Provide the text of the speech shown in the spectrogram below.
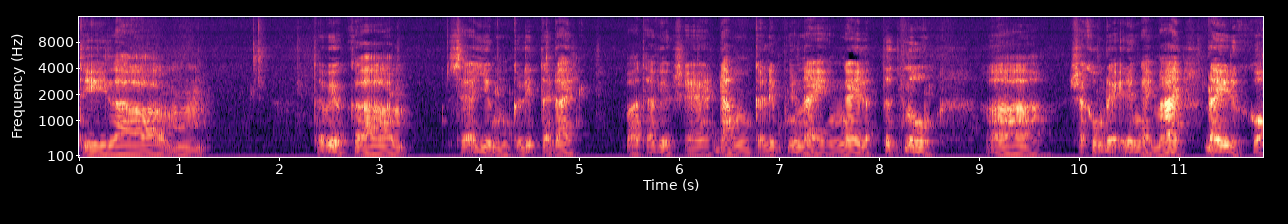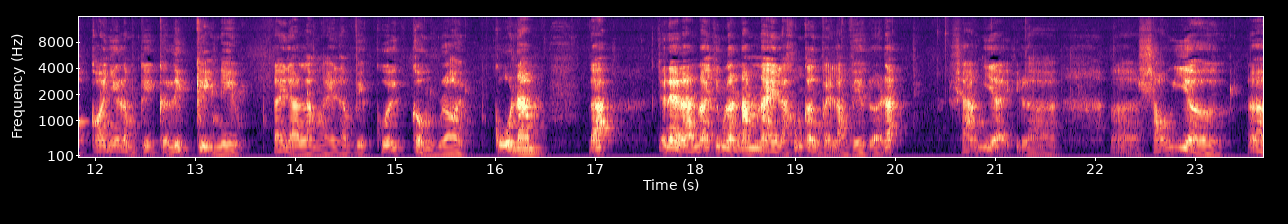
Thì là Thái Việt uh, sẽ dừng clip tại đây và Thái Việt sẽ đăng clip như này ngay lập tức luôn. À, sẽ không để đến ngày mai. Đây được coi như là một cái clip kỷ niệm. Đây là lần ngày làm việc cuối cùng rồi của năm. Đó. Cho nên là nói chung là năm này là không cần phải làm việc nữa đó. Sáng dậy là ờ, uh, 6 giờ. À,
